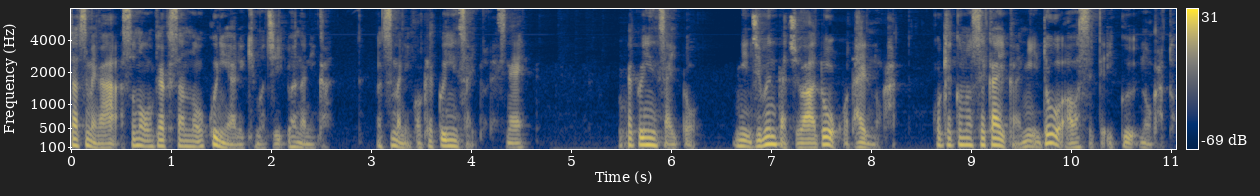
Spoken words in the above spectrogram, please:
二つ目が、そのお客さんの奥にある気持ちは何か。つまり顧客インサイトですね。顧客インサイトに自分たちはどう答えるのか。顧客の世界観にどう合わせていくのかと。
